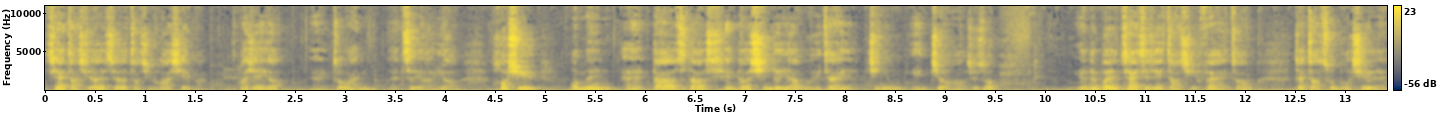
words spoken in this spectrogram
现在早期的就早期发现嘛，发现要。呃，做完呃治疗以后，后续我们呃大家都知道，很多新的药物也在进入研究哈，就是说，有能不能在这些早期肺癌中，再找出某些人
